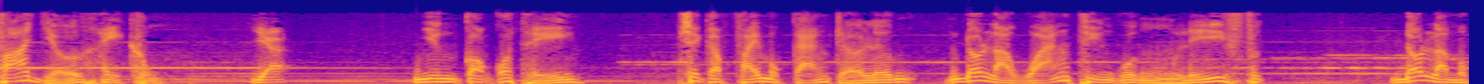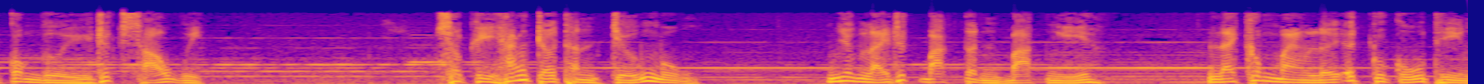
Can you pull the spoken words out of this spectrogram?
phá vỡ hay không. Dạ. Nhưng con có thể sẽ gặp phải một cản trở lớn, đó là Quảng Thiên Quân Lý Phức. Đó là một con người rất xảo quyệt. Sau khi hắn trở thành trưởng môn, nhưng lại rất bạc tình bạc nghĩa, lại không màng lợi ích của cụ thiền,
